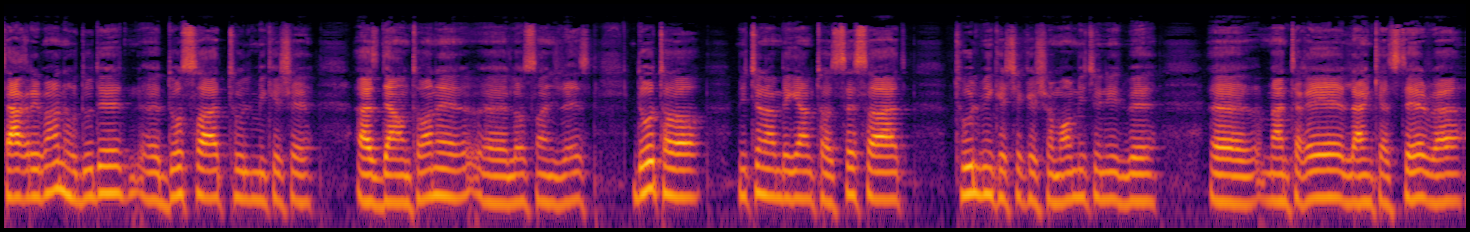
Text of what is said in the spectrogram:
تقریبا حدود دو ساعت طول می‌کشه از داونتان لس آنجلس. دو تا می‌تونم بگم تا سه ساعت طول می‌کشه که شما می‌تونید به منطقه لنکستر و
